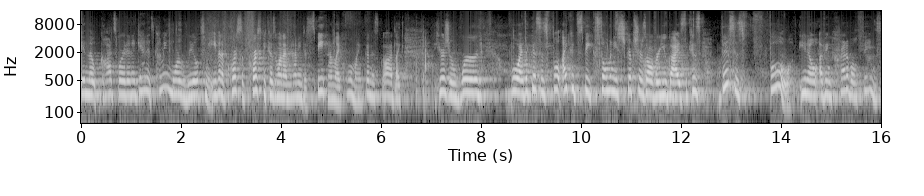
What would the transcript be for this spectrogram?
in the God's word. And again, it's coming more real to me. Even of course, of course, because when I'm having to speak, I'm like, oh my goodness, God, like, here's your word. Boy, like this is full. I could speak so many scriptures over you guys because this is full, you know, of incredible things.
